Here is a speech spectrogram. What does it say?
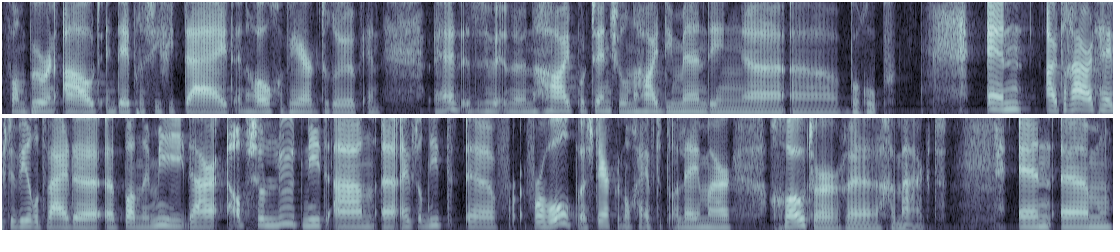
van burn-out en depressiviteit en hoge werkdruk. En het is een high potential, een high demanding uh, beroep. En uiteraard heeft de wereldwijde uh, pandemie daar absoluut niet aan, uh, heeft dat niet uh, verholpen. Sterker nog, heeft het alleen maar groter gemaakt. En um,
